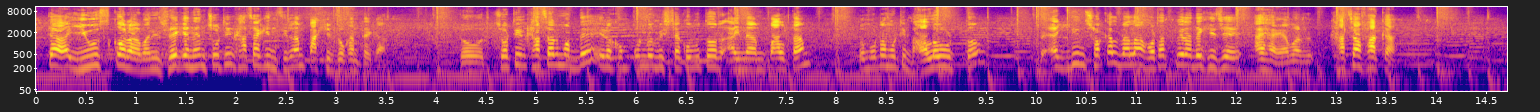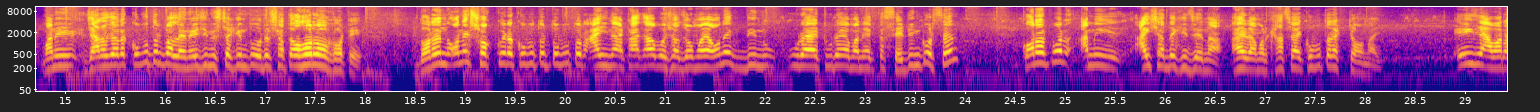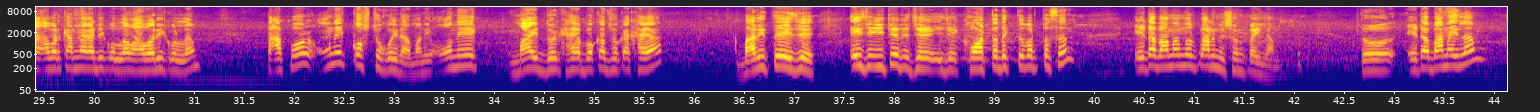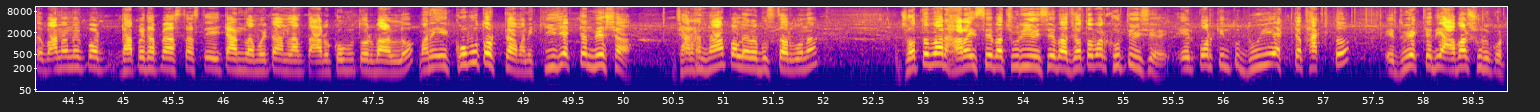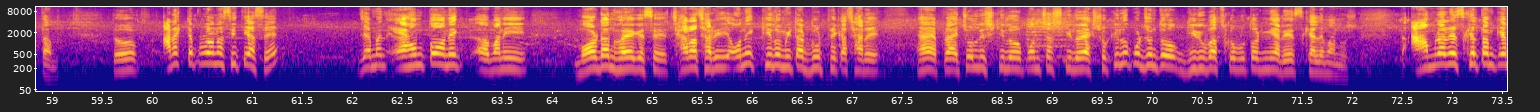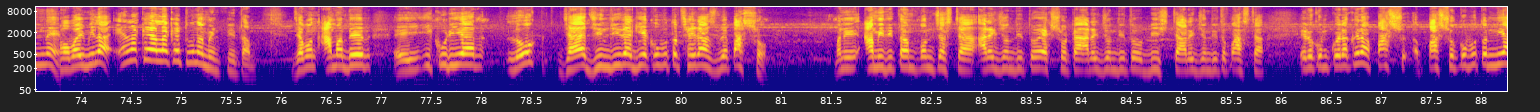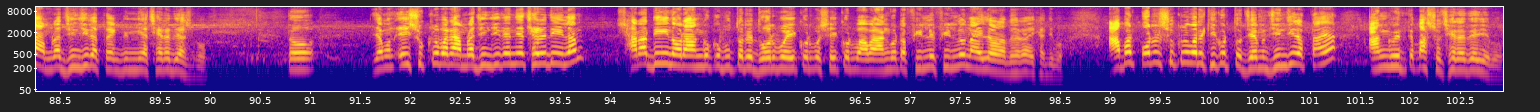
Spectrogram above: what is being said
একটা ইউজ করা মানে সেকেন্ড হ্যান্ড চটির খাঁচা কিনছিলাম পাখির দোকান থেকে। তো চটির খাঁচার মধ্যে এরকম পনেরো বিশটা কবুতর আইনা পালতাম। তো মোটামুটি ভালো উঠতো। তো একদিন সকালবেলা হঠাৎ করে দেখি যে, আয় হায়, আমার খাঁচা ফাঁকা। মানে যারা যারা কবুতর পালেন, এই জিনিসটা কিন্তু ওদের সাথে অহরহ ঘটে। ধরেন অনেক শখ করে কবুতর টবুতর আইনা, টাকা পয়সা জমায়, অনেক দিন উড়ায় টুড়ায় মানে একটা সেটিং করছেন। করার পর আমি আইসা দেখি যে না আয় আমার খাঁচায় কবুতর একটাও নাই। এই যে আবার আবার কান্নাকাটি করলাম, আবারই করলাম। তারপর অনেক কষ্ট কইরা মানে অনেক মায়ের দই খায়া, বকাঝোকা খায়া, বাড়িতে এই যে এই যে ইটের যে, এই যে খড়টা দেখতে পারতেছেন, এটা বানানোর পারমিশন পাইলাম। তো এটা বানাইলাম তো বানানোর পর ধাপে ধাপে আস্তে আস্তে এইটা আনলাম ওইটা আনলাম তো আরও কবুতর বাড়লো। মানে এই কবুতরটা মানে কি যে একটা নেশা। যারা না পালে এরা বুঝতে পারব না। যতবার হারাইছে বা চুরি হয়েছে বা যতবার ক্ষতি হয়েছে এরপর কিন্তু দুই একটা থাকতো, এই দুই একটা দিয়ে আবার শুরু করতাম। তো আরেকটা পুরোনো স্মৃতি আছে, যেমন এখন তো অনেক মানে মডার্ন হয়ে গেছে, ছাড়াছাড়ি অনেক কিলোমিটার দূর থেকে ছাড়ে। হ্যাঁ প্রায় চল্লিশ কিলো, পঞ্চাশ কিলো, একশো কিলো পর্যন্ত গিরুবাজ কবুতর নিয়ে রেস খেলে মানুষ। আমরা রেস খেলতাম কেমনে? সবাই মিলা এলাকায় এলাকায় টুর্নামেন্ট নিতাম। যেমন আমাদের এই ইকুরিয়ার লোক যা ঝিঞ্জিরা গিয়ে কবুতর ছেড়ে আসবে পাঁচশো। মানে আমি দিতাম পঞ্চাশটা, আরেকজন দিত একশোটা, আরেকজন দিত বিশটা, আরেকজন দিত পাঁচটা। এরকম করে করে পাঁচশো পাঁচশো কবুতর নিয়ে আমরা ঝিঞ্জিরাতে একদিন নিয়ে ছেড়ে দিয়ে আসব। তো যেমন এই শুক্রবারে আমরা জিঞ্জিরা নিয়ে ছেড়ে দিয়ে এলাম সারাদিন ওরা আঙ্গ কবুতরে ধরবো, এই করব, সেই করব, আবার আঙ্গটা ফিরলে ফিরলো, নাইলে ওরা ধরে রেখে দিব। আবার পরের শুক্রবারে কি করতো, যেমন জিঞ্জিরা তায়া আঙ্গ হিনতে পাঁচশো ছেড়ে দিয়ে যাব।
